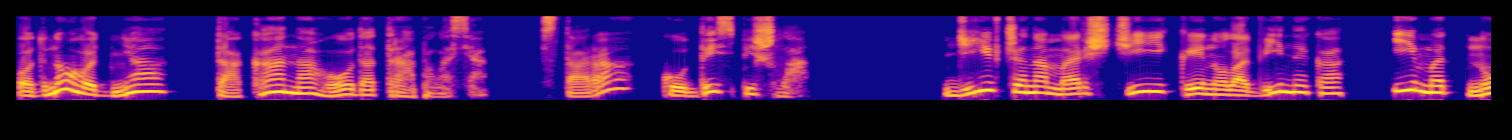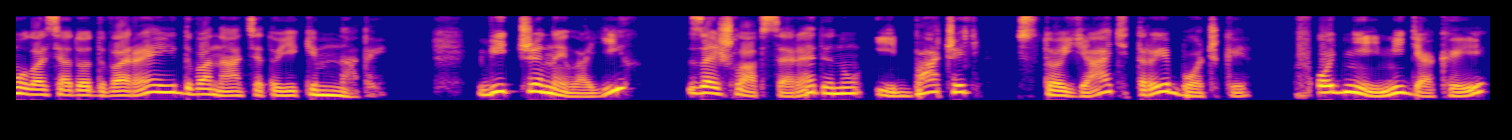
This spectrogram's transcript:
одного дня така нагода трапилася. Стара кудись пішла. Дівчина мерщій кинула віника і метнулася до дверей дванадцятої кімнати. Відчинила їх, зайшла всередину і бачить, стоять три бочки в одній мідяки,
